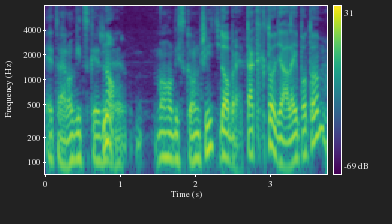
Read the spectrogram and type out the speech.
je to aj logické, že No. mohol by skončiť. Dobre, tak kto ďalej potom?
